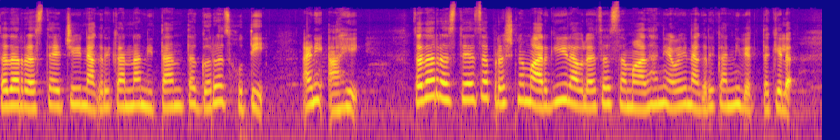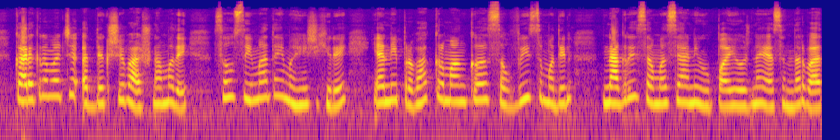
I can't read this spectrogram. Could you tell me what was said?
सदर रस्त्याची नागरिकांना नितांत गरज होती आणि आहे. सदर रस्त्याचा प्रश्न मार्गी लावल्याचं समाधान यावेळी नागरिकांनी व्यक्त केलं. कार्यक्रमाचे अध्यक्ष भाषणामध्ये सौ सीमाताई महेश हिरे यांनी प्रभाग क्रमांक सव्वीस मधील नागरी समस्या आणि उपाययोजना या संदर्भात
